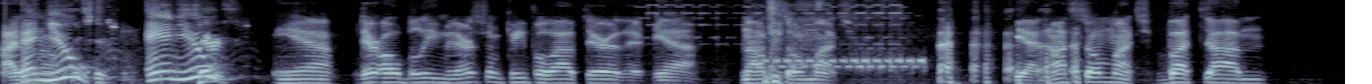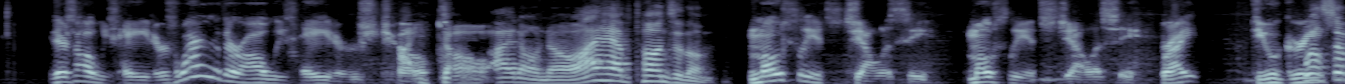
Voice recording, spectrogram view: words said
I don't and know. you. And you. There's, yeah, there. Oh, believe me, there's some people out there that, yeah, not so much. yeah, not so much. But um, there's always haters. Why are there always haters, Joe? Oh, I don't know. I have tons of them. Mostly it's jealousy. Mostly it's jealousy, right? Do you agree? Well, so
